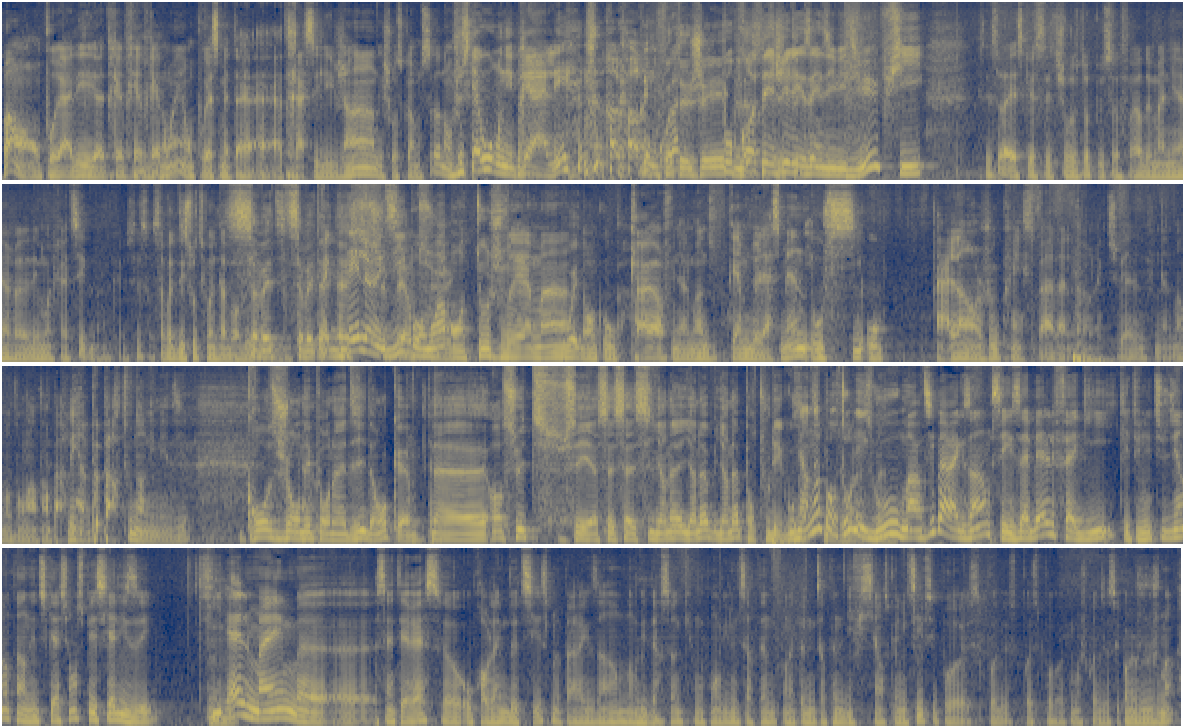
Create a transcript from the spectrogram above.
bon, on pourrait aller euh, très, très, très loin. On pourrait se mettre à, tracer les gens, des choses comme ça. Donc, jusqu'à où on est prêt à aller, encore une fois, pour protéger les individus. Puis, c'est ça. Est-ce que cette chose-là peut se faire de manière euh, démocratique? Donc, euh, c'est ça. Ça va être des choses qui vont être abordées. Ça va être, ça va être Dès lundi, pour moi, on touche vraiment donc, au cœur, finalement, du thème de la semaine et aussi au à l'enjeu principal à l'heure actuelle, finalement, dont on entend parler un peu partout dans les médias. Grosse journée pour lundi, donc. Euh, ensuite, il y, en a, y, en a, y en a pour tous les goûts. Il y en a pour tous les goûts. Mardi, par exemple, c'est Isabelle Fagui, qui est une étudiante en éducation spécialisée, qui mhm. elle-même euh, euh, s'intéresse aux problèmes d'autisme, par exemple, donc des personnes qui vont vivre une certaine, qu'on appelle une certaine déficience cognitive, c'est pas, c'est pas, pas, pas, comment je pourrais dire, c'est pas un jugement.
